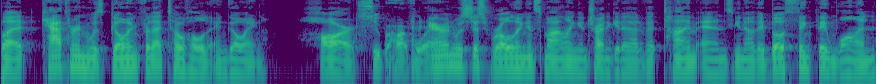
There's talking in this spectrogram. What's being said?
But Catherine was going for that toe hold and going hard. super hard And for it. Erin was just rolling and smiling and trying to get out of it. Time ends. You know, they both think they won.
